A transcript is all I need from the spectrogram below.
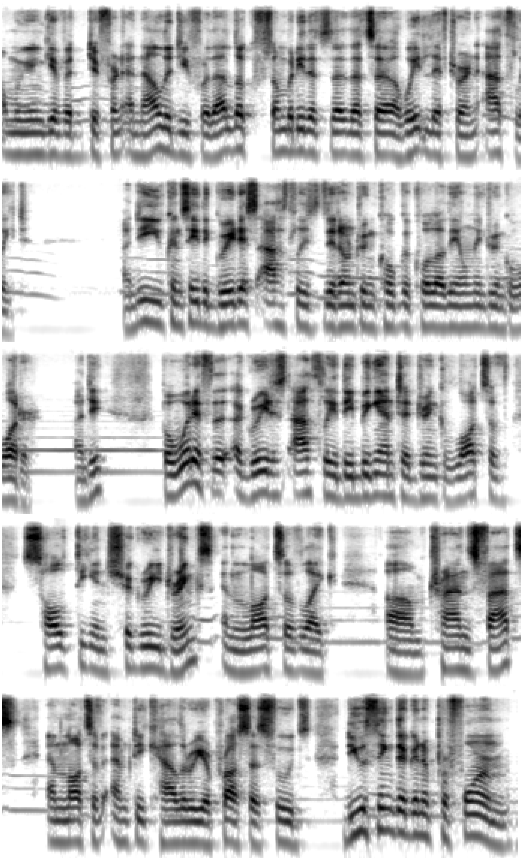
I'm going to give a different analogy for that. Look, somebody that's that's a weightlifter, an athlete, and you can say the greatest athletes they don't drink Coca-Cola, they only drink water. Anji. But what if the, a greatest athlete they began to drink lots of salty and sugary drinks and lots of like um, trans fats and lots of empty calorie or processed foods? Do you think they're going to perform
